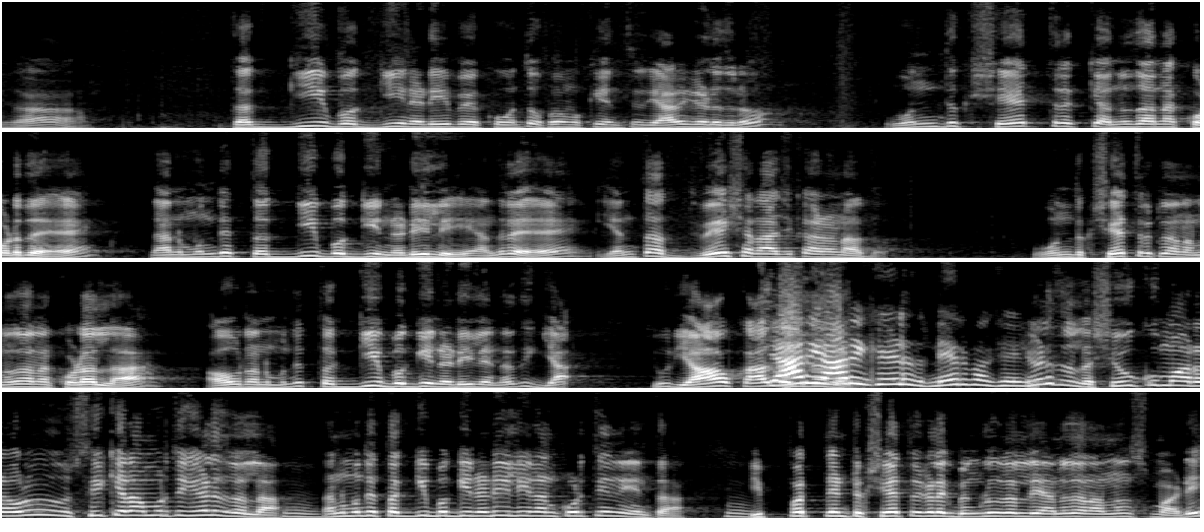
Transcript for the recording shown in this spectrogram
ಈಗ ತಗ್ಗಿ ಬಗ್ಗಿ ನಡೀಬೇಕು ಅಂತ ಉಪಮುಖ್ಯಮಂತ್ರಿ ಯಾರು ಹೇಳಿದ್ರು? ಒಂದು ಕ್ಷೇತ್ರಕ್ಕೆ ಅನುದಾನ ಕೊಡದೆ ನಾನು ಮುಂದೆ ತಗ್ಗಿ ಬಗ್ಗಿ ನಡೀಲಿ ಅಂದ್ರೆ ಎಂತ ದ್ವೇಷ ರಾಜಕಾರಣ ಅದು. ಒಂದು ಕ್ಷೇತ್ರಕ್ಕೆ ನಾನು ಅನುದಾನ ಕೊಡಲ್ಲ ಅವ್ರು ನನ್ನ ಮುಂದೆ ತಗ್ಗಿ ಬಗ್ಗಿ ನಡೀಲಿ ಅನ್ನೋದು ಯಾ ಇವ್ರು ಯಾವ ಕಾಲ ಹೇಳಿದ್ರಲ್ಲ ಶಿವಕುಮಾರ್ ಅವರು ಸಿ ಕೆ ರಾಮಮೂರ್ತಿ ಹೇಳಿದ್ರಲ್ಲ ನನ್ನ ಮುಂದೆ ತಗ್ಗಿ ಬಗ್ಗೆ ನಡೀಲಿ ನಾನು ಕೊಡ್ತೀನಿ ಅಂತ. ಇಪ್ಪತ್ತೆಂಟು ಕ್ಷೇತ್ರಗಳಿಗೆ ಬೆಂಗಳೂರಲ್ಲಿ ಅನುದಾನ ಅನೌನ್ಸ್ ಮಾಡಿ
